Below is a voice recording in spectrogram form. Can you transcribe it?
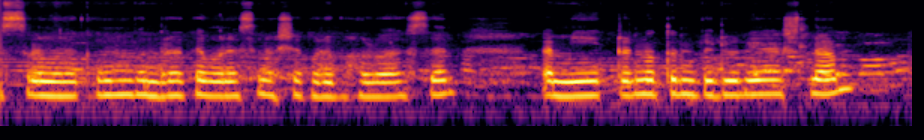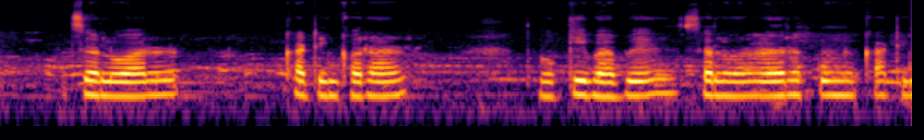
আসসালামু আলাইকুম। বন্ধুরা কেমন আছেন? আশা করি ভালো আছেন। আমি একটা নতুন ভিডিও নিয়ে আসলাম। সালোয়ার কাটিং করার। তো কীভাবে সালোয়ার কাটিং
